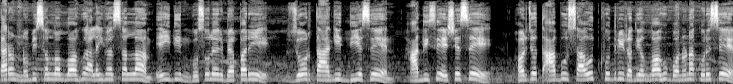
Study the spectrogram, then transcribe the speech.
কারণ নবী সাল্লাল্লাহু আলাইহাসাল্লাম এই দিন গোসলের ব্যাপারে জোর তাগিদ দিয়েছেন। হাদিসে এসেছে হরজত আবু সাউদ খুদ্রি রদিয়াল্লাহু বর্ণনা করেছেন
